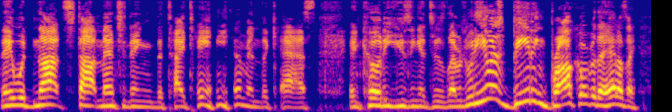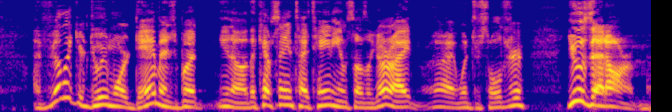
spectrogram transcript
they would not stop mentioning the titanium in the cast and Cody using it to his leverage. When he was beating Brock over the head, I was like, I feel like you're doing more damage, but you know, they kept saying titanium, so I was like, all right, all right, Winter Soldier, use that arm.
